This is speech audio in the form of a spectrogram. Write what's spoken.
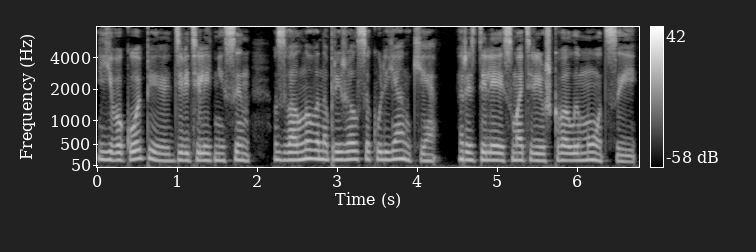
Его копия, девятилетний сын, взволнованно прижался к Ульянке, разделяя с матерью шквал эмоций,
